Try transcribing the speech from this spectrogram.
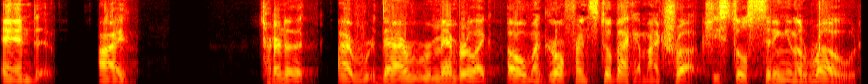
and I turn to the. I then I remember like, oh, my girlfriend's still back at my truck. She's still sitting in the road.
